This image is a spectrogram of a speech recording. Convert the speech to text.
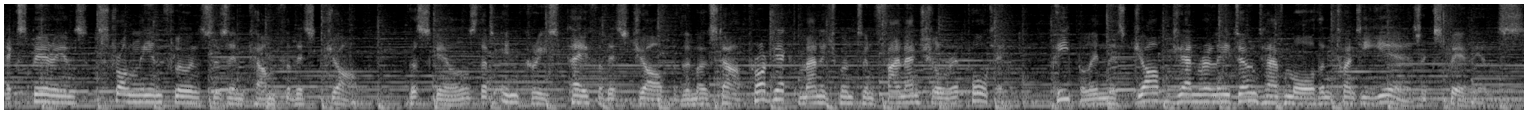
Experience strongly influences income for this job. The skills that increase pay for this job the most are project management and financial reporting. People in this job generally don't have more than 20 years experience.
